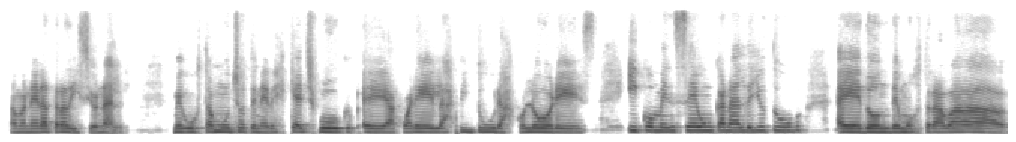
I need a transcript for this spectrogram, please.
de manera tradicional me gusta mucho tener sketchbook, eh, acuarelas, pinturas, colores y comencé un canal de YouTube eh, donde mostraba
